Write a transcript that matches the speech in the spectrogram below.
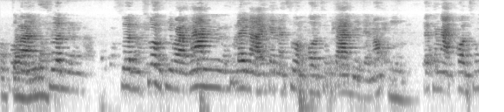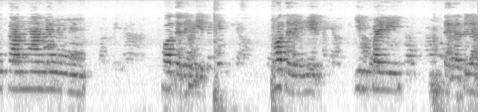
ปกเพติราะว่าเนาะส่วนส่วนช่วงที่ว่างานหลายๆกันนะช่วงก่อนสงกรารนี่แหละเนาะอืมแต่ขนาดก่อนสงกรารงานยังพอแต่ได้เหตุพอแต่ได้เหตุกินไปแต่ละเดือน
